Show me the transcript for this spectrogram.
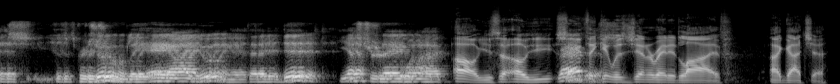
it's, it's presumably AI doing it. That it did it yesterday when I. Oh, you said oh you so you think this. it was generated live? I gotcha.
